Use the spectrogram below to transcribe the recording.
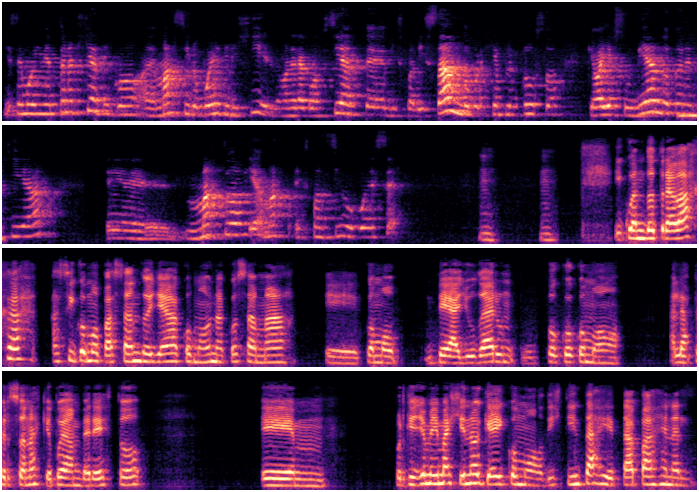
Y ese movimiento energético, además, si lo puedes dirigir de manera consciente, visualizando, por ejemplo, incluso que vaya subiendo tu energía, eh, más todavía, más expansivo puede ser. Mm, mm. Y cuando trabajas así como pasando ya como una cosa más, eh, como de ayudar un, un, poco como a las personas que puedan ver esto, Em, porque yo me imagino que hay como distintas etapas en el,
